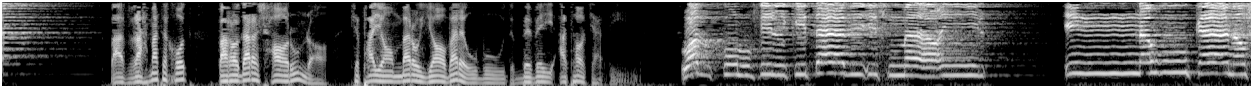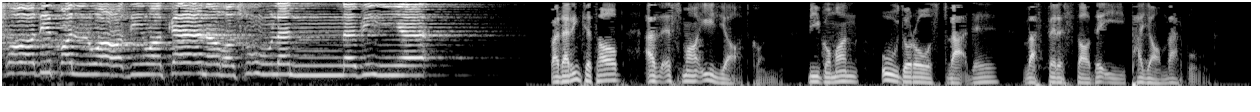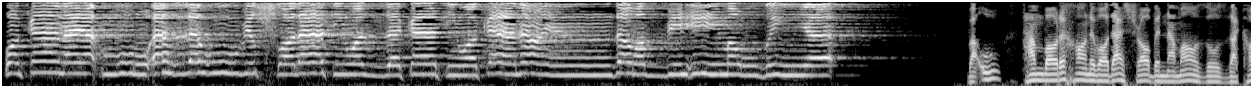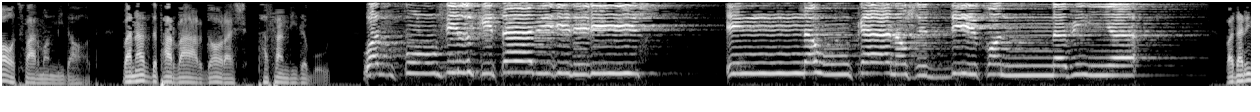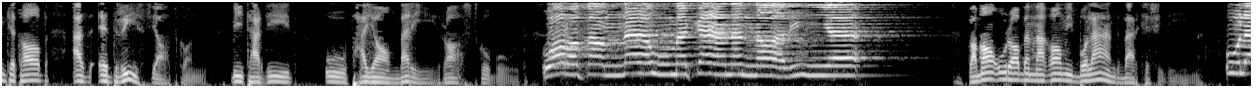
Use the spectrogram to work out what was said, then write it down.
و از رحمت خود برادرش هارون را که پیامبر و یاور او بود به وی عطا کردیم. واذكر فی الكتاب اسماعیل إنه كان صادق الوعد وكان رسولا نبیا. و در این کتاب از اسماعیل یاد کن. بیگمان او درست وعده و فرستاده ای پیامبر بود. وكان يأمر أهله بالصلاة والزكاة وكان عند ربه مرضيا. و او همواره خانوادش را به نماز و زکات فرمان می‌داد و نزد پروردگارش پسندیده بود. واذكر في الكتاب ادریس انه كان صدیقا نبیا و در این کتاب از ادریس یاد کن. بی تردید او پیامبری راستگو بود. ورفعناه مكانا علیا و ما او را به مقامی بلند برکشیدیم. اولئك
